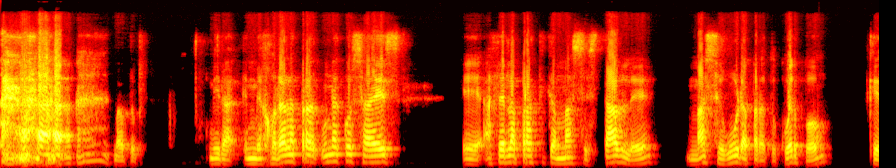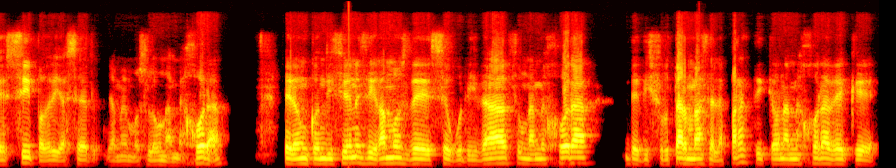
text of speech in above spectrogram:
mira, mejorar la, una cosa es eh, hacer la práctica más estable, más segura para tu cuerpo, que sí podría ser, llamémoslo, una mejora, pero en condiciones, digamos, de seguridad, una mejora de disfrutar más de la práctica, una mejora de que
